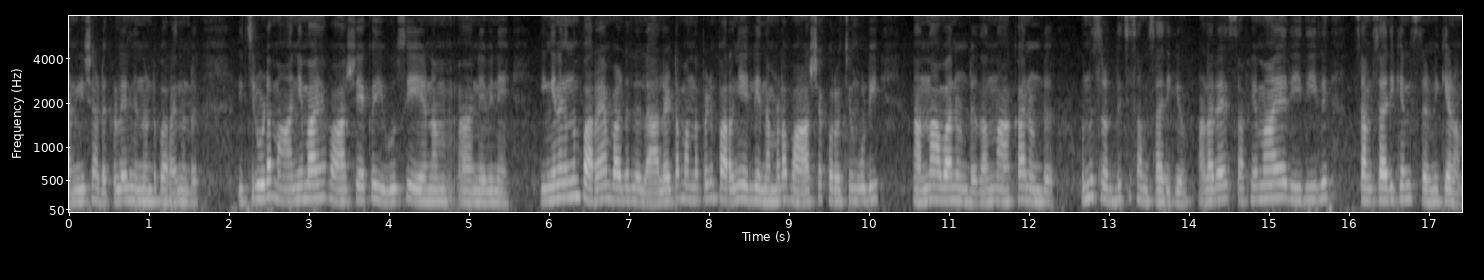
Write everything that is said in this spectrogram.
അനീഷ് അടുക്കളയിൽ നിന്നുകൊണ്ട് പറയുന്നുണ്ട് ഇച്ചിരൂടെ മാന്യമായ ഭാഷയൊക്കെ യൂസ് ചെയ്യണം നെവിനെ. ഇങ്ങനെയൊന്നും പറയാൻ പാടില്ലല്ലോ. ലാലേട്ടൻ വന്നപ്പോഴും പറഞ്ഞില്ലേ നമ്മുടെ ഭാഷ കുറച്ചും കൂടി നന്നാവാനുണ്ട് നന്നാക്കാനുണ്ട്. ഒന്ന് ശ്രദ്ധിച്ച് സംസാരിക്കൂ. വളരെ സഭ്യമായ രീതിയിൽ സംസാരിക്കാൻ ശ്രമിക്കണം.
